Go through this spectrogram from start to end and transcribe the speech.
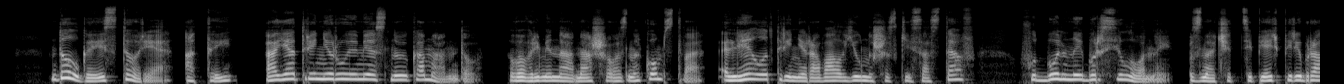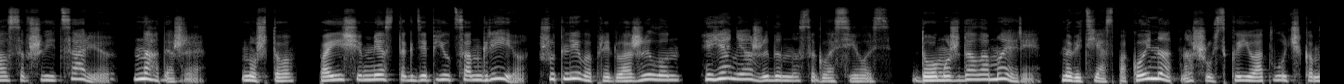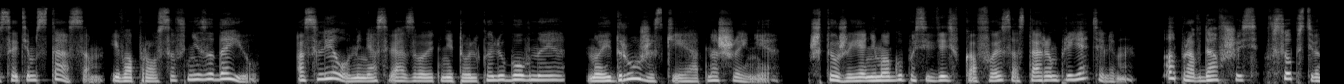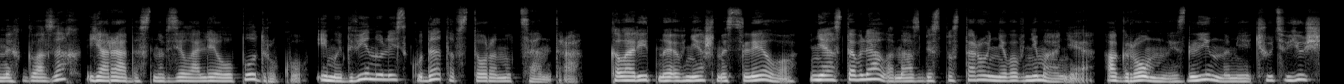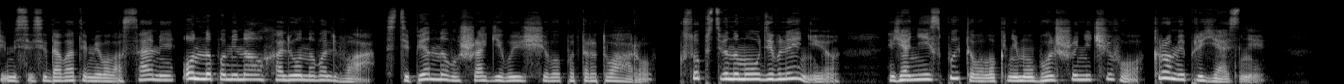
«Долгая история. А ты?» «А я тренирую местную команду». Во времена нашего знакомства Лео тренировал юношеский состав футбольной Барселоны. Значит, теперь перебрался в Швейцарию? Надо же! Ну что, поищем место, где пьют сангрию? Шутливо предложил он, и я неожиданно согласилась. Дома ждала Мэри, но ведь я спокойно отношусь к ее отлучкам с этим Стасом и вопросов не задаю. А с Лео меня связывают не только любовные, но и дружеские отношения. Что же, я не могу посидеть в кафе со старым приятелем? Оправдавшись в собственных глазах, я радостно взяла Лео под руку, и мы двинулись куда-то в сторону центра. Колоритная внешность Лео не оставляла нас без постороннего внимания. Огромный, с длинными, чуть вьющимися седоватыми волосами, он напоминал холеного льва, степенно вышагивающего по тротуару. К собственному удивлению, я не испытывала к нему больше ничего, кроме приязни.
